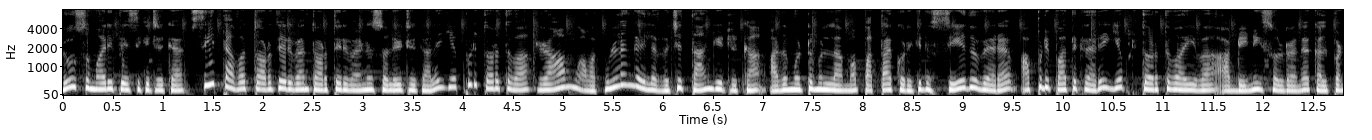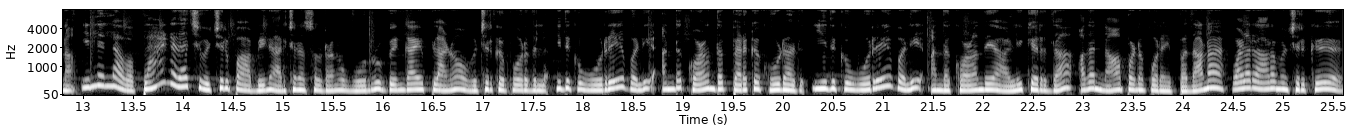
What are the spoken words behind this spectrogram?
லூஸ் லூசு மாதிரி பேசிக்கிட்டு இருக்க. சீதாவை துரத்திடுவேன் துரத்திடுவேன்னு சொல்லிட்டு இருக்காள எப்படி துரத்துவா? ராம் அவன் உள்ளங்கையில வச்சு தாங்கிட்டு இருக்கான். அது மட்டும் இல்லாம பத்தாக்குறைக்கு இந்த சேது வேற அப்படி பாத்துக்கிறாரு. எப்படி துரத்துவா இவா அப்படின்னு சொல்றாங்க கல்பனா. இல்ல இல்ல அவ பிளான் ஏதாச்சும் வச்சிருப்பா அப்படின்னு அர்ச்சனா சொல்றாங்க. ஒரு வெங்காய பிளானும் அவ வச்சிருக்க போறது இல்ல இதுக்கு ஒரே வழி அந்த குழந்தை பிறக்க கூடாது இதுக்கு ஒரே வழி அந்த குழந்தைய அழிக்கிறது தான் அதை நான் பண்ண போறேன். இப்பதானே வளர ஆரம்பிச்சிருக்கு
